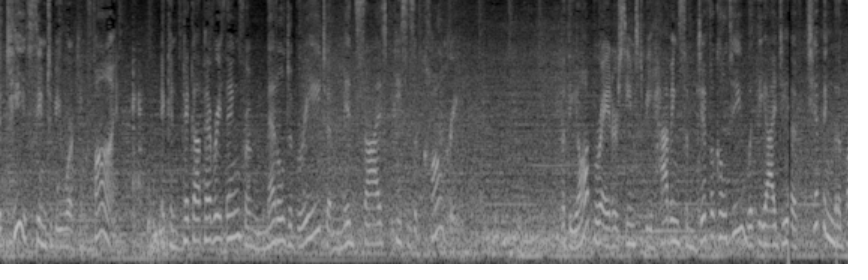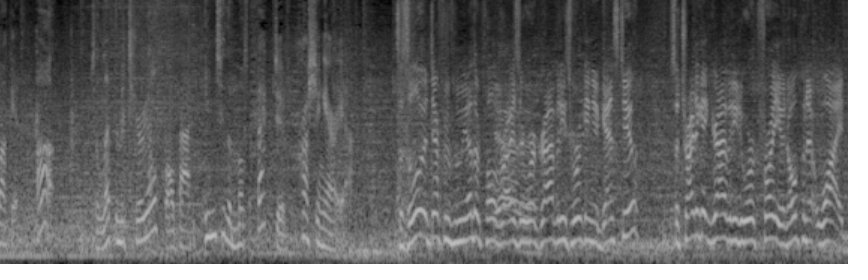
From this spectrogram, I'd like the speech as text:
The teeth seem to be working fine. It can pick up everything from metal debris to mid-sized pieces of concrete. But the operator seems to be having some difficulty with the idea of tipping the bucket up to let the material fall back into the most effective crushing area. So it's a little bit different from the other pulverizer yeah, yeah. where gravity's working against you. So try to get gravity to work for you and open it wide.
